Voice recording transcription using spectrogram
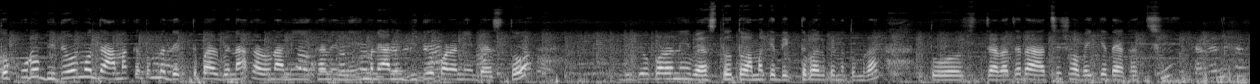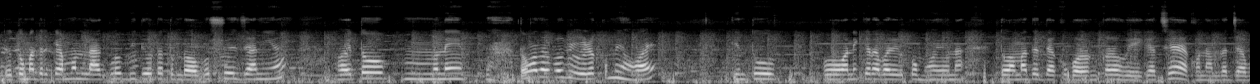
তো পুরো ভিডিওর মধ্যে আমাকে তোমরা দেখতে পারবে না, কারণ আমি এখানে নেই মানে আমি ভিডিও করা নিয়ে ব্যস্ত। ভিডিও করা নিয়ে ব্যস্ত, তো আমাকে দেখতে পারবে না তোমরা। তো যারা যারা আছে, সবাইকে দেখাচ্ছি। তো তোমাদের কেমন লাগল ভিডিওটা, তোমরা অবশ্যই জানিও। হয়তো মানে তোমাদের বলবে এরকমই হয়, কিন্তু অনেকের আবার এরকম হয়ও না। তো আমাদের দেখো বরণ করা হয়ে গেছে, এখন আমরা যাব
